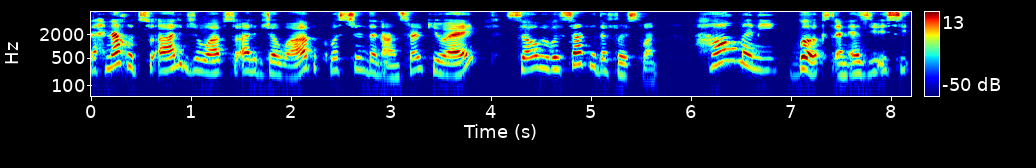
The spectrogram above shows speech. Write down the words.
رح ناخذ سؤال بجواب سؤال بجواب question then answer QA so we will start with the first one how many books and as you see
